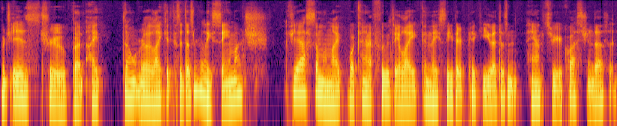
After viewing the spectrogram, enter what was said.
which is true, but I don't really like it because it doesn't really say much. If you ask someone like what kind of food they like and they say they're picky, that doesn't answer your question, does it?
